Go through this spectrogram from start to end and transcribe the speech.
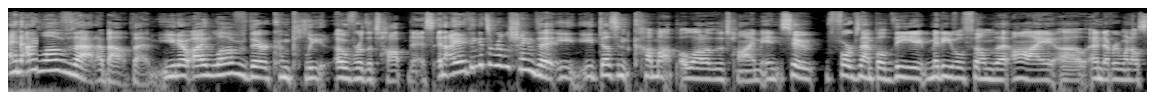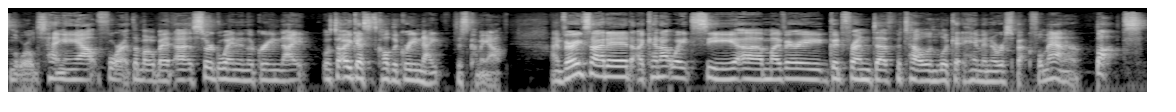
And I love that about them. You know, I love their complete over the topness. And I, I think it's a real shame that it, it doesn't come up a lot of the time. In so, for example, the medieval film that I uh, and everyone else in the world is hanging out for at the moment, uh, Sir Gawain and the Green Knight. Was I guess it's called the Green Knight. Is coming out. I'm very excited. I cannot wait to see uh, my very good friend Dev Patel and look at him in a respectful manner. But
